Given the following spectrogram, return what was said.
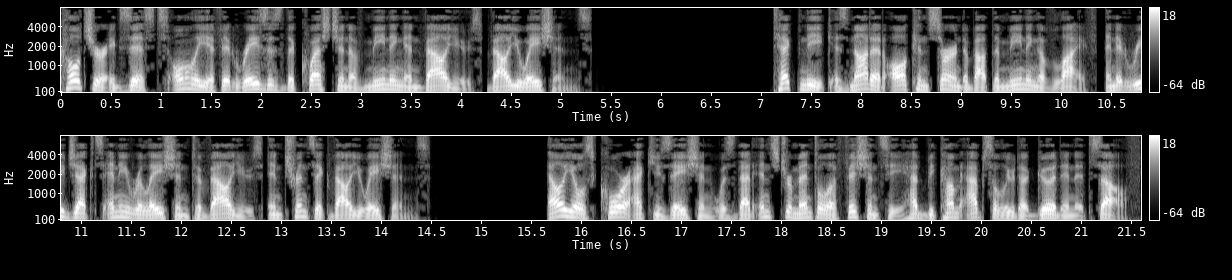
Culture exists only if it raises the question of meaning and values valuations. Technique is not at all concerned about the meaning of life, and it rejects any relation to values intrinsic valuations. Ellul's core accusation was that instrumental efficiency had become absolute a good in itself.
